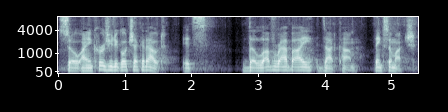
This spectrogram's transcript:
So I encourage you to go check it out. It's theloverabbi.com. Thanks so much.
